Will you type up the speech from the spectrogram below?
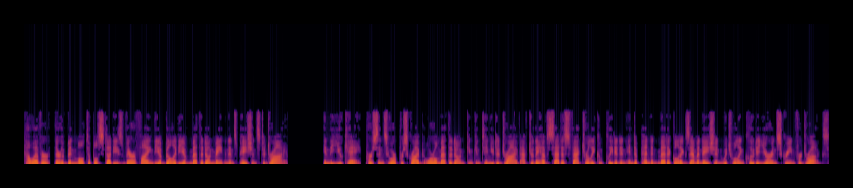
However, there have been multiple studies verifying the ability of methadone maintenance patients to drive. In the UK, persons who are prescribed oral methadone can continue to drive after they have satisfactorily completed an independent medical examination which will include a urine screen for drugs.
